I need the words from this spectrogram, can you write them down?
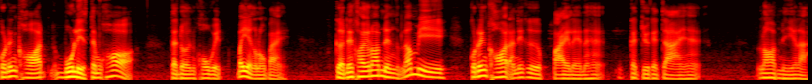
Golden c o r d bullish เต็มข้อ แต่โดนโควิดไปอย่างลงไป เกิดได้คอยรอบหนึ่งแล้วมี Golden c o r d อันนี้คือไปเลยนะฮะ กระจุยกระจายฮะ รอบนี้ล่ะ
